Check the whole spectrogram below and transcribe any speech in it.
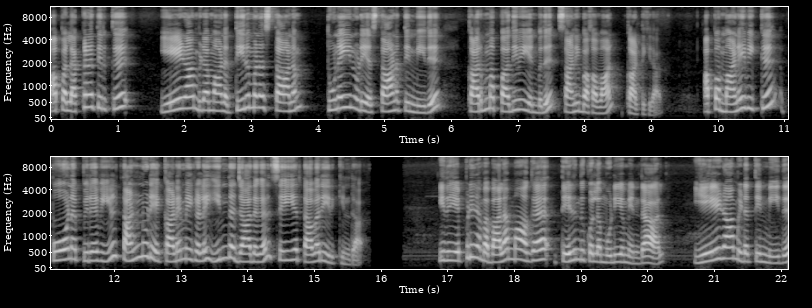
அப்போ லக்கணத்திற்கு ஏழாம் இடமான திருமண ஸ்தானம் துணையினுடைய ஸ்தானத்தின் மீது கர்ம பதிவு என்பது சனி பகவான் காட்டுகிறார். அப்போ மனைவிக்கு போன பிறவியில் தன்னுடைய கடமைகளை இந்த ஜாதகர் செய்ய தவறி இருக்கின்றார் இது எப்படி நம்ம பலமாக தெரிந்து கொள்ள முடியும் என்றால் ஏழாம் இடத்தின் மீது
